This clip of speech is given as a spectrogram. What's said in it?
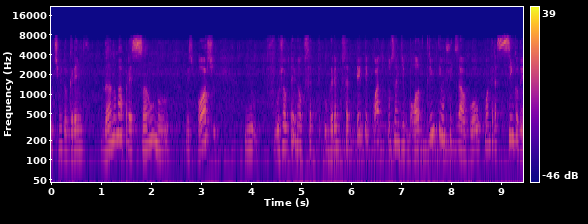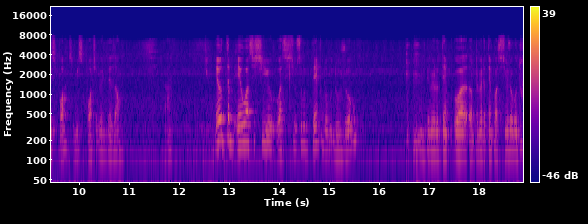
o time do Grêmio dando uma pressão no, no esporte. O jogo terminou com o Grêmio com 74% de bola, 31 chutes ao gol contra 5 do esporte. O esporte ganhou de 2 a 1. Tá? Eu, eu, assisti, eu assisti o segundo tempo do, do jogo primeiro tempo, o, primeiro tempo eu assisti o jogo do.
